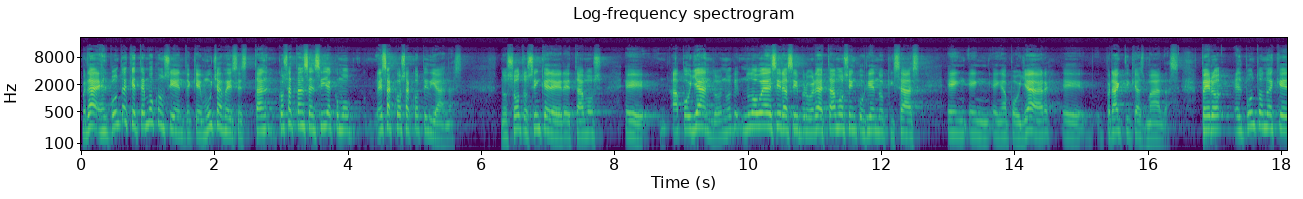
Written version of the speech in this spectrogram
¿Verdad? El punto es que estemos conscientes que muchas veces cosas tan sencillas como esas cosas cotidianas, nosotros sin querer estamos eh, apoyando, no, lo voy a decir así, pero ¿verdad? estamos incurriendo quizás en, apoyar eh, prácticas malas. Pero el punto no es que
